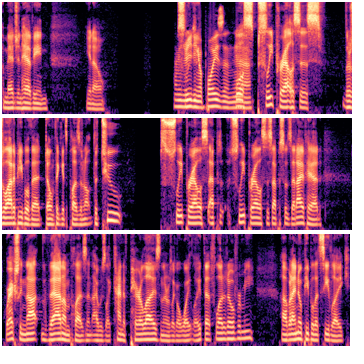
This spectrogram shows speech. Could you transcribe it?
imagine having, you know, I mean, Sleep- reading a poison. Yeah. well, s- sleep paralysis. There's a lot of people that don't think it's pleasant. The two sleep paralysis ep- sleep paralysis episodes that I've had were actually not that unpleasant. I was like kind of paralyzed, and there was like a white light that flooded over me. Uh, but I know people that see like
